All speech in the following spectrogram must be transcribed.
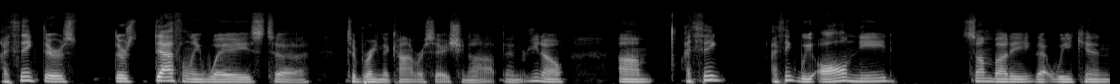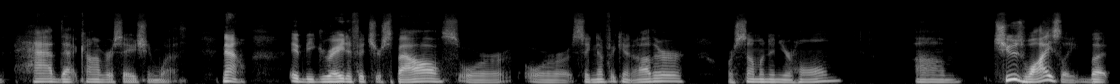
I think there's there's definitely ways to to bring the conversation up, and you know, um, I think I think we all need somebody that we can have that conversation with. Now, it'd be great if it's your spouse or or significant other or someone in your home um, choose wisely but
